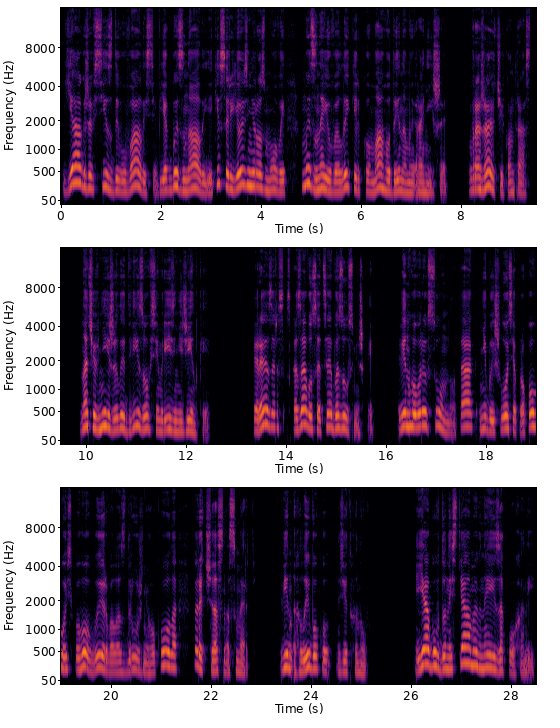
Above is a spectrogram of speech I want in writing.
як же всі здивувалися б, якби знали, які серйозні розмови ми з нею вели кількома годинами раніше. Вражаючий контраст наче в ній жили дві зовсім різні жінки. Керезерс сказав усе це без усмішки. Він говорив сумно, так, ніби йшлося про когось, кого вирвала з дружнього кола передчасна смерть. Він глибоко зітхнув. Я був донестями в неї закоханий.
